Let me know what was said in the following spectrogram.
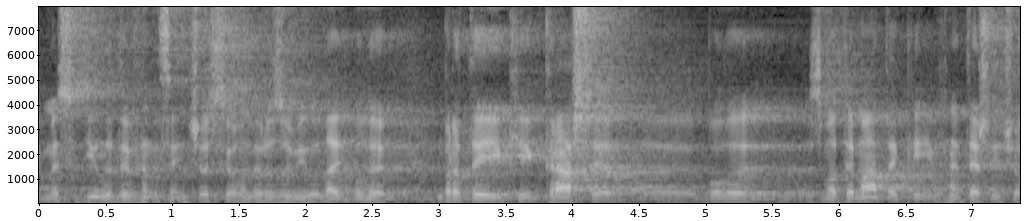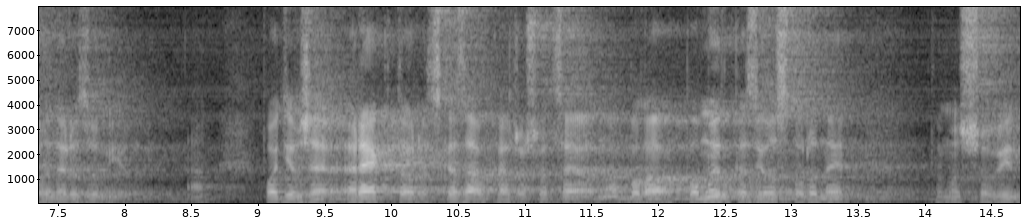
І ми сиділи, дивилися, нічого з цього не розуміли. Навіть були брати, які краще е, були з математики, і вони теж нічого не розуміли. Да? Потім вже ректор сказав, каже, що це ну, була помилка з його сторони, тому що він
